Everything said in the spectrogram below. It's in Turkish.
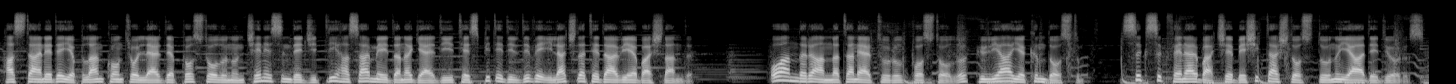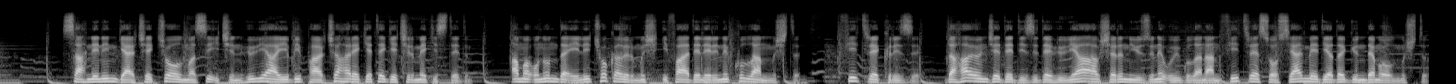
Hastanede yapılan kontrollerde Postoğlu'nun çenesinde ciddi hasar meydana geldiği tespit edildi ve ilaçla tedaviye başlandı. O anları anlatan Ertuğrul Postoğlu, Hülya yakın dostum. Sık sık Fenerbahçe-Beşiktaş dostluğunu yad ediyoruz. Sahnenin gerçekçi olması için Hülya'yı bir parça harekete geçirmek istedim. Ama onun da eli çok ağırmış ifadelerini kullanmıştı. Filtre krizi. Daha önce de dizide Hülya Avşar'ın yüzüne uygulanan filtre sosyal medyada gündem olmuştu.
